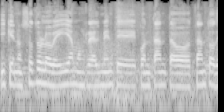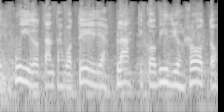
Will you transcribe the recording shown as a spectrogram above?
y que nosotros lo veíamos realmente con tanto, tanto descuido, tantas botellas, plástico, vidrios rotos.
